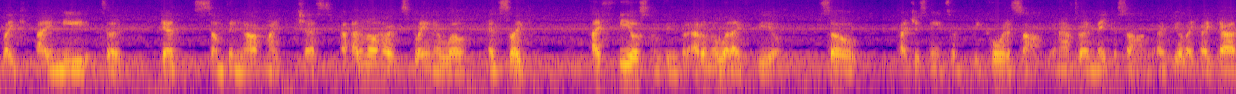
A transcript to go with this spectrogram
like I need to get something off my chest. I, I don't know how to explain it well. It's like I feel something, but I don't know what I feel. So I just need to record a song, and after I make a song, I feel like I got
